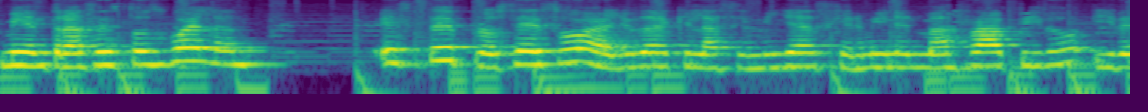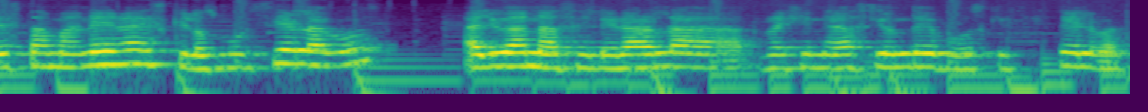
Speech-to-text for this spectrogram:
mientras estos vuelan. Este proceso ayuda a que las semillas germinen más rápido y de esta manera es que los murciélagos ayudan a acelerar la regeneración de bosques y selvas.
